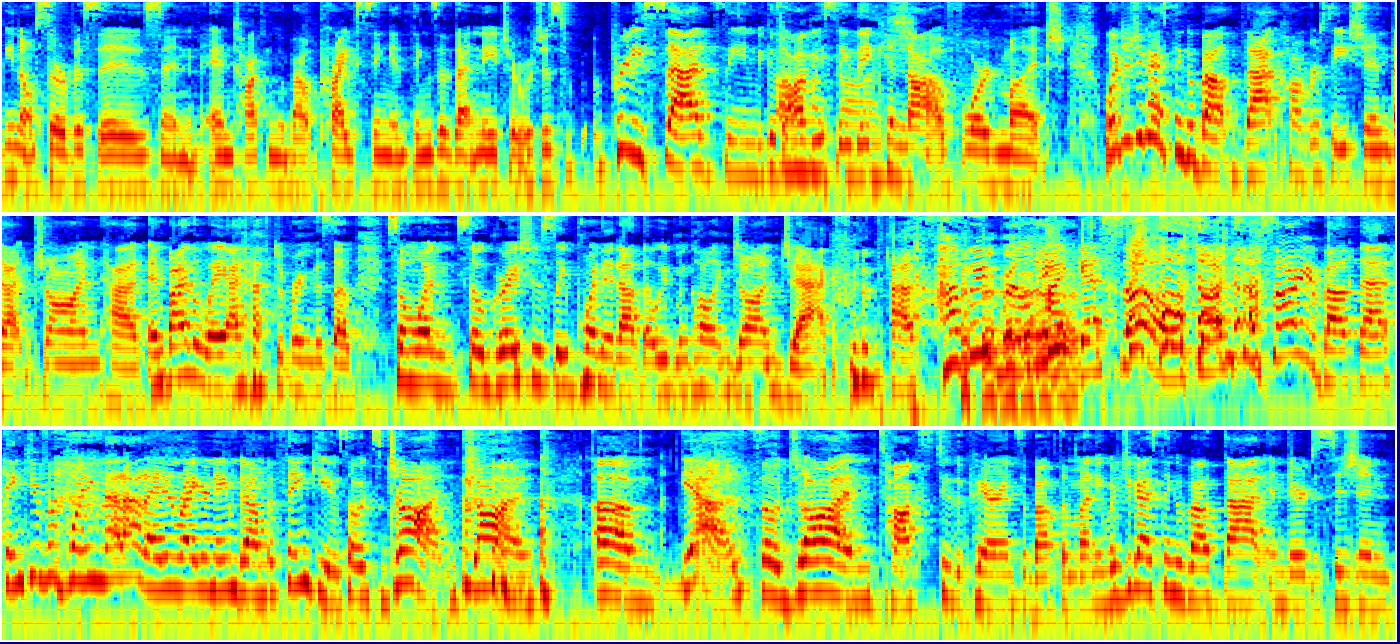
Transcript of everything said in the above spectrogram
you know, services and and talking about pricing and things of that nature, which is a pretty sad scene because Oh obviously they cannot afford much. What did you guys think about that conversation that John had? And by the way, I have to bring this up. Someone so graciously pointed out that we've been calling John Jack for the past. Have we really? I guess so. So I'm so sorry about that. Thank you for pointing that out. I didn't write your name down, but thank you. So it's John. John. Um, yeah. So John talks to the parents about the money. What did you guys think about that and their decision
